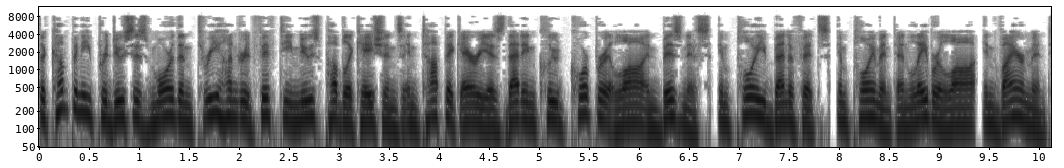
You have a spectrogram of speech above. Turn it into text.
The company produces more than 350 news publications in topic areas that include corporate law and business, employee benefits, employment and labor law, environment,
